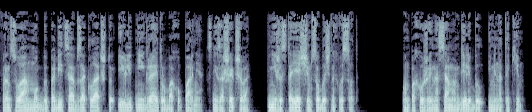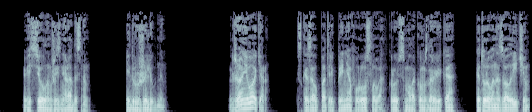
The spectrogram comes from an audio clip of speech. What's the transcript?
Франсуа мог бы побиться об заклад, что Иолит не играет рубаху парня, снизошедшего к нижестоящим с облачных высот. Он, похоже, и на самом деле был именно таким. Веселым, жизнерадостным и дружелюбным. «Джонни Уокер!» — сказал Патрик, приняв у рослого, кровь с молоком здоровяка, которого назвал Ричем,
